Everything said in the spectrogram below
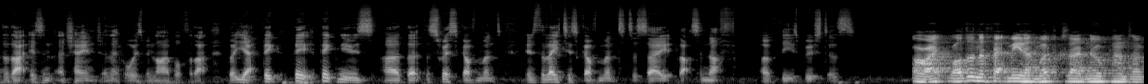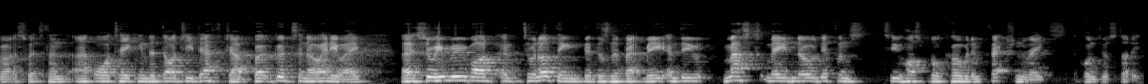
that that isn't a change, and they've always been liable for that. But yeah, big big big news uh, that the Swiss government is the latest government to say that's enough of these boosters. All right. Well, it doesn't affect me that much because I had no plans on going to Switzerland uh, or taking the dodgy death jab. But good to know anyway. Uh, should we move on uh, to another thing that doesn't affect me? And do masks made no difference to hospital COVID infection rates, according to a study?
